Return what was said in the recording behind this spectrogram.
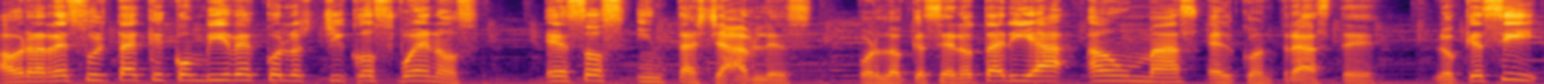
ahora resulta que convive con los chicos buenos, esos intachables, por lo que se notaría aún más el contraste. Lo que sí,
